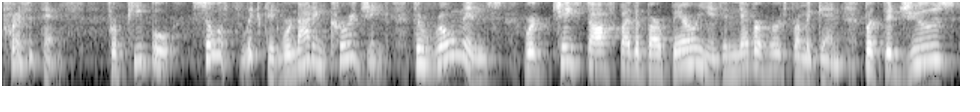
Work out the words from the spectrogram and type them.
precedents for people so afflicted were not encouraging. The Romans were chased off by the barbarians and never heard from again. But the Jews,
